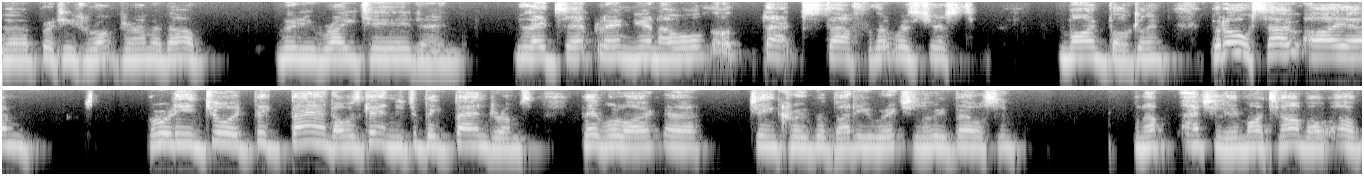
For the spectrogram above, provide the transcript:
uh, British rock drummer that I really rated, and Led Zeppelin, you know, all that stuff that was just mind boggling. But also, I um, I really enjoyed big band. I was getting into big band drums. People like uh, Gene Krupa, Buddy Rich, Louie Bellson. And I, actually, in my time, I, I,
